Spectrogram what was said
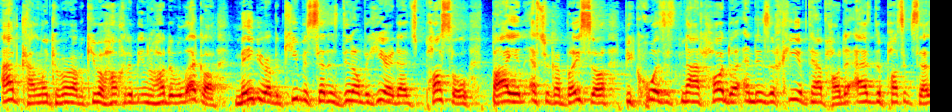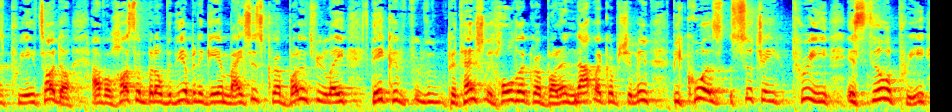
Ad Rabbi Kiva Maybe Rabbi Kiva said his din over here that it's pasul by an esrog abaisa because it's not hada and there's a chiv to have hada as the pasuk says creates Hasan, but over there, Benegayim Maisis, Krabbanan they could potentially hold like Rabbanan, not like Rabbi Shimon, because such a pre is still a pre,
